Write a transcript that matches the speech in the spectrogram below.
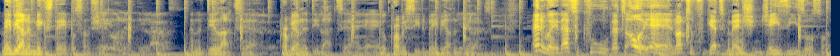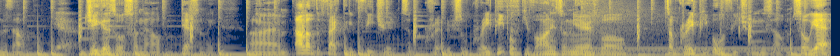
Maybe on a mixtape or some shit. On the deluxe, yeah. Probably on the deluxe, yeah, yeah. You'll probably see the baby on the deluxe. Anyway, that's a cool. That's oh yeah, yeah. Not to forget to mention, Jay Z's also on this album. Yeah. Jigga's also on the album, definitely. Um, I love the fact that he featured some some great people. Giovanni's on here as well. Some great people were featured on this album. So yeah,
